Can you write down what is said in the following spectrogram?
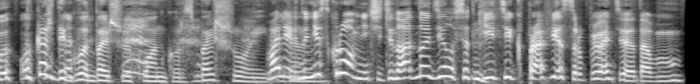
был. Ну, каждый год большой конкурс, большой. Валерий, ну не скромничайте, но одно дело все-таки идти к профессору профессору, понимаете, там,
